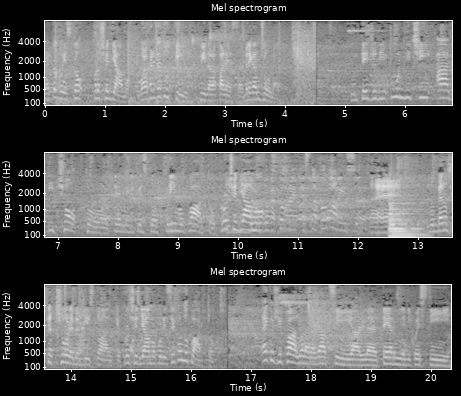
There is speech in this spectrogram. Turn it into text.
Detto questo procediamo. Buona partita a tutti qui dalla palestra Breganzona. Punteggio di 11 a 18 al termine di questo primo quarto. Procediamo. Il giocatore è stato Loris eh, un bello schiaccione abbiamo visto anche. Procediamo con il secondo quarto Eccoci qua allora ragazzi al termine di questi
